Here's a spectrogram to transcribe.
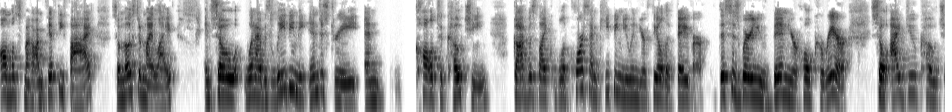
almost my, I'm 55, so most of my life. And so when I was leaving the industry and called to coaching, God was like, well, of course I'm keeping you in your field of favor. this is where you've been your whole career. So I do coach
